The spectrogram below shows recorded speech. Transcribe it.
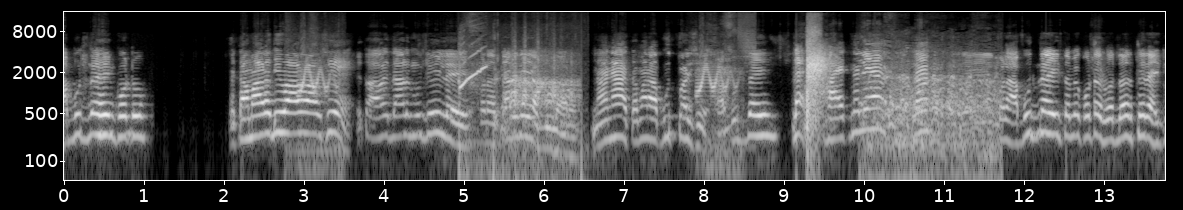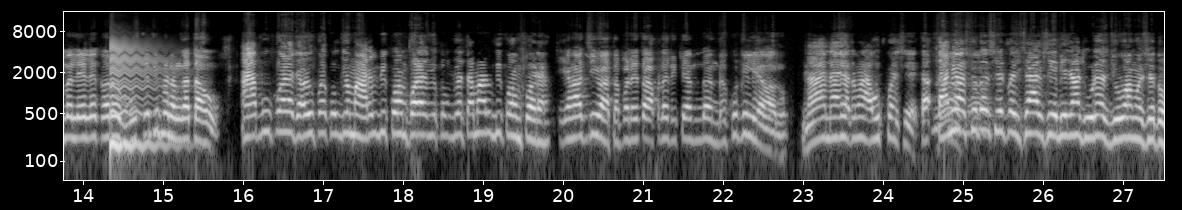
આબુ જ નહીં ખોટું. તમારો દિવાળો આવશે. એ તો આવે દાળ હું જોઈ લે પણ અત્યારે નહીં આપવું મારે. ના ના તમારે આપવું જ પડશે. આબુ જ નહીં. રાઈટ ને લે પણ આબુ જ નહીં તમે ખોટા દર ફેર હાઈટમાં લે લે કરો. હું કેટલી ફેર રંગાતા આવું આબુ પડે જરૂર પડે કોઈક જો મારું બી કોમ પડે કોઈક જો તમારું બી કોમ પડે. એ સાચી વાત પણ એ તો આપણે રીતે અંદર અંદર કૂટી લેવાનું. ના ના યાર તમારે આવું જ પડશે. તમે હશો તો શેઠ પૈસા આવશે બે જણા જોડે જોવા મળશે તો.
